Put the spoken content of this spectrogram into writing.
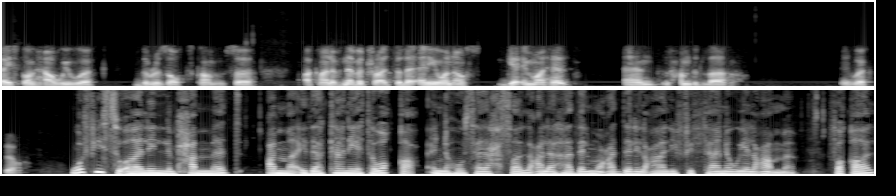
based on how we work, the results come. So I kind of never tried to let anyone else get in my head, and alhamdulillah, it worked out. وفي سؤال لمحمد عما إذا كان يتوقع أنه سيحصل على هذا المعدل العالي في الثانوية العامة فقال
